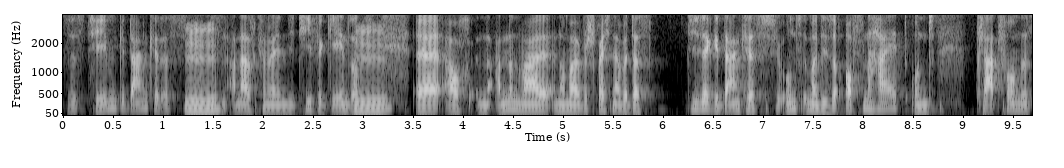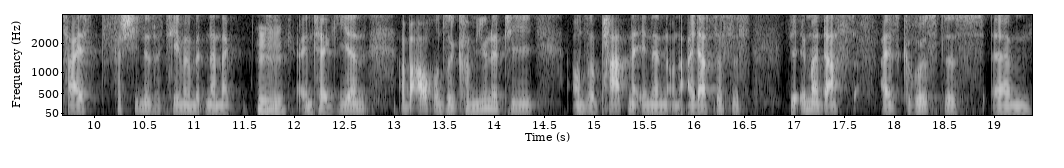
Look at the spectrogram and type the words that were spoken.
Systemgedanke, das ist mhm. ein bisschen anders, können wir in die Tiefe gehen, sonst mhm. äh, auch einen anderen Mal nochmal besprechen, aber dass dieser Gedanke, das ist für uns immer diese Offenheit und Plattform, das heißt, verschiedene Systeme miteinander mhm. interagieren, aber auch unsere Community, unsere PartnerInnen und all das, dass es, wir immer das als größtes ähm,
